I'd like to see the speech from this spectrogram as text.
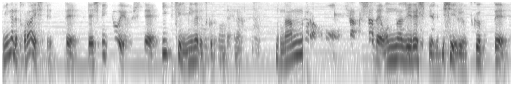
みんなでトライしていってレシピ共有して一気にみんなで作るみたいな。なんならもう100社で同じレシピでビールを作って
